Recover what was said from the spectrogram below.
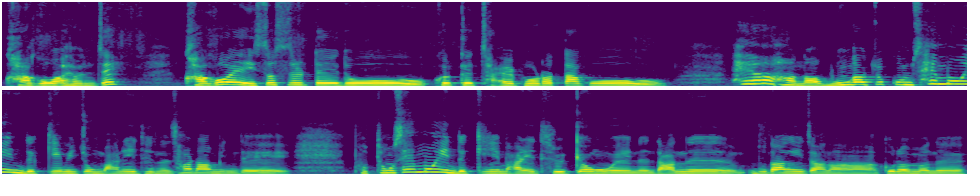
과거와 현재? 과거에 있었을 때도 그렇게 잘 벌었다고 해야 하나? 뭔가 조금 세모인 느낌이 좀 많이 드는 사람인데 보통 세모인 느낌이 많이 들 경우에는 나는 무당이잖아. 그러면은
